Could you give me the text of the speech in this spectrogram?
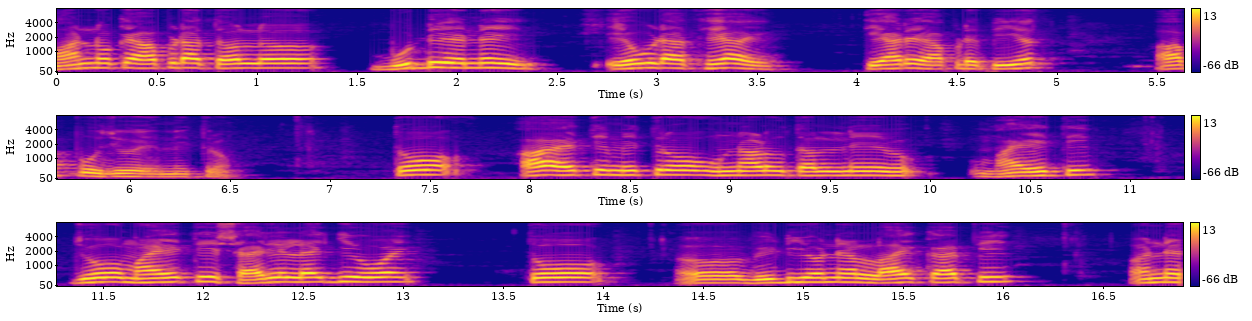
માનો કે આપણા તલ બુડે નહીં, એવડા થાય ત્યારે આપણે પિયત આપવું જોઈએ મિત્રો. તો આ હતી મિત્રો ઉનાળુ તલની માહિતી. જો માહિતી સારી લાગી હોય તો વિડીયોને લાઈક આપી અને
